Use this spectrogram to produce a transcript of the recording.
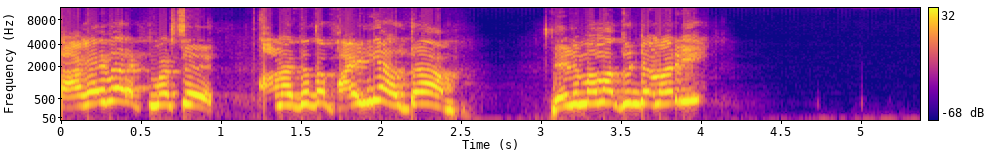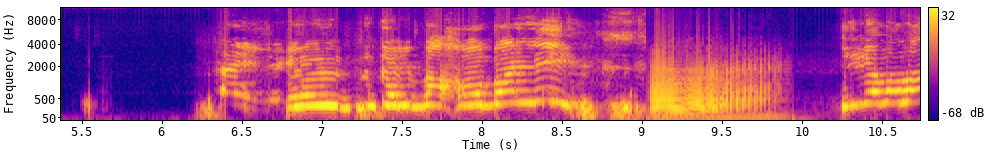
জাগাই বেরেক মারছে। আমাকে তো ফাইল আলতাম দেনি মামা দুইটা মারি। মামা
